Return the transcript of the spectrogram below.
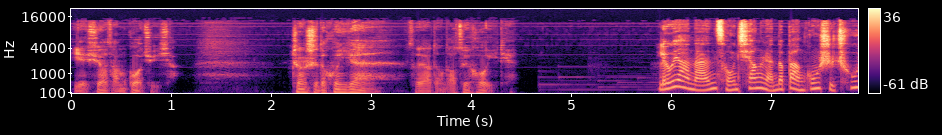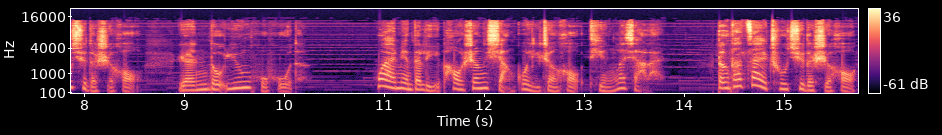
也需要咱们过去一下。”正式的婚宴则要等到最后一天。刘亚楠从羌然的办公室出去的时候，人都晕乎乎的。外面的礼炮声响过一阵后停了下来。等他再出去的时候，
